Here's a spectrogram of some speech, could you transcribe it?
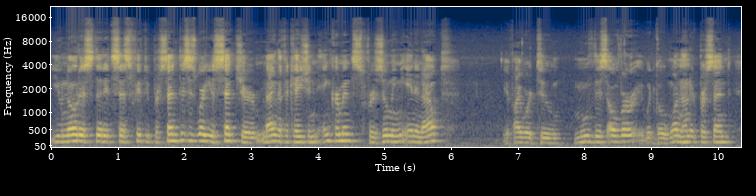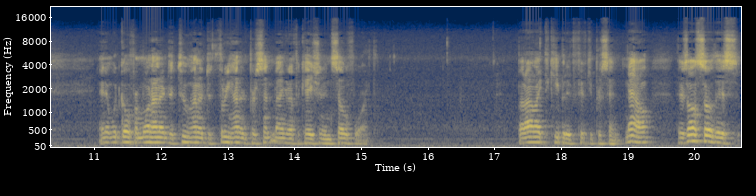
you notice that it says 50%. This is where you set your magnification increments for zooming in and out. If I were to move this over, it would go 100% and it would go from 100 to 200 to 300% magnification and so forth. But I like to keep it at 50%. Now, there's also this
